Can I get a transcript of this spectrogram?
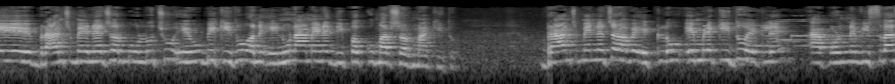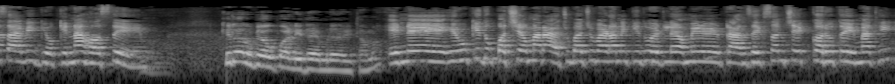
એ બ્રાન્ચ મેનેજર બોલું છું એવું બી કીધું અને એનું નામ એણે દીપક કુમાર શર્મા કીધું. બ્રાન્ચ મેનેજર હવે એટલું એમણે કીધું એટલે આપણને વિશ્વાસ આવી ગયો કે ના હશે એમ. કેટલા રૂપિયા ઉપાડી લીધા એમણે રીતામાં? એને એવું કીધું પછી અમારા આજુબાજુવાળાને કીધું એટલે અમે ટ્રાન્ઝેક્શન ચેક કર્યું તો એમાંથી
